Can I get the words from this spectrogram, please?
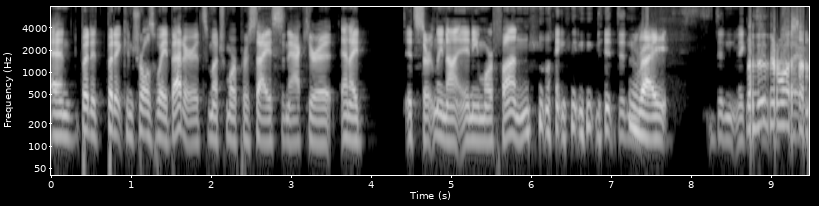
and but it but it controls way better. It's much more precise and accurate, and I it's certainly not any more fun. like it didn't Right. Didn't make. But it there there was a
